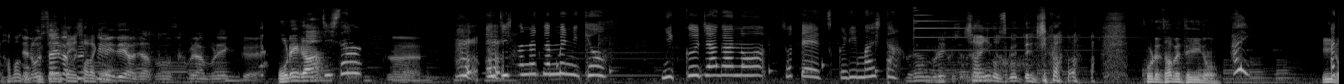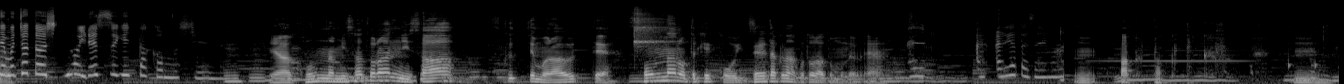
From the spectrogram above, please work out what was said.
卵じゃあロぐちゃぐちゃにしたシタ今食だけってみてよじゃあそのスクランブルエッグ。俺が？おじさん。うん。おじさんのために今日肉じゃがのソテー作りました。めっちゃいいの作ってんじゃんこれ食べていいの？はい。いいの？あでもちょっと塩入れすぎたかもしれない。いやこんなミサトランにさ作ってもらうってそんなのって結構贅沢なことだと思うんだよね。あありがとうございます。うん。パクパクパク。うん。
